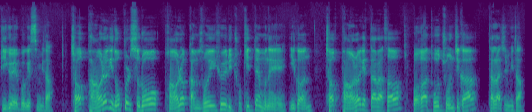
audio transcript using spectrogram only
비교해 보겠습니다. 적 방어력이 높을수록 방어력 감소의 효율이 좋기 때문에 이건 적 방어력에 따라서 뭐가 더 좋은지가 달라집니다.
